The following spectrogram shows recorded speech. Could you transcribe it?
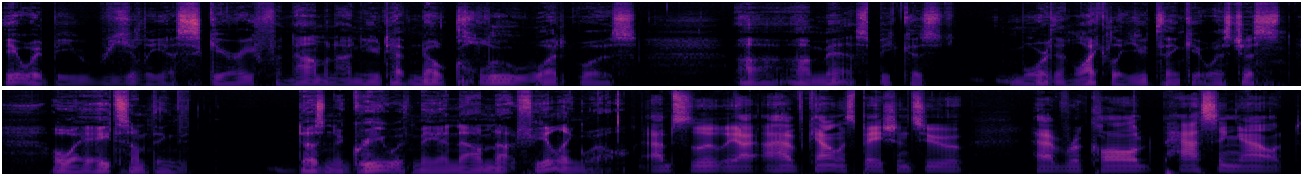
it would be really a scary phenomenon. You'd have no clue what was uh, amiss because more than likely you'd think it was just, oh, I ate something that doesn't agree with me and now I'm not feeling well. Absolutely. I, I have countless patients who have recalled passing out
